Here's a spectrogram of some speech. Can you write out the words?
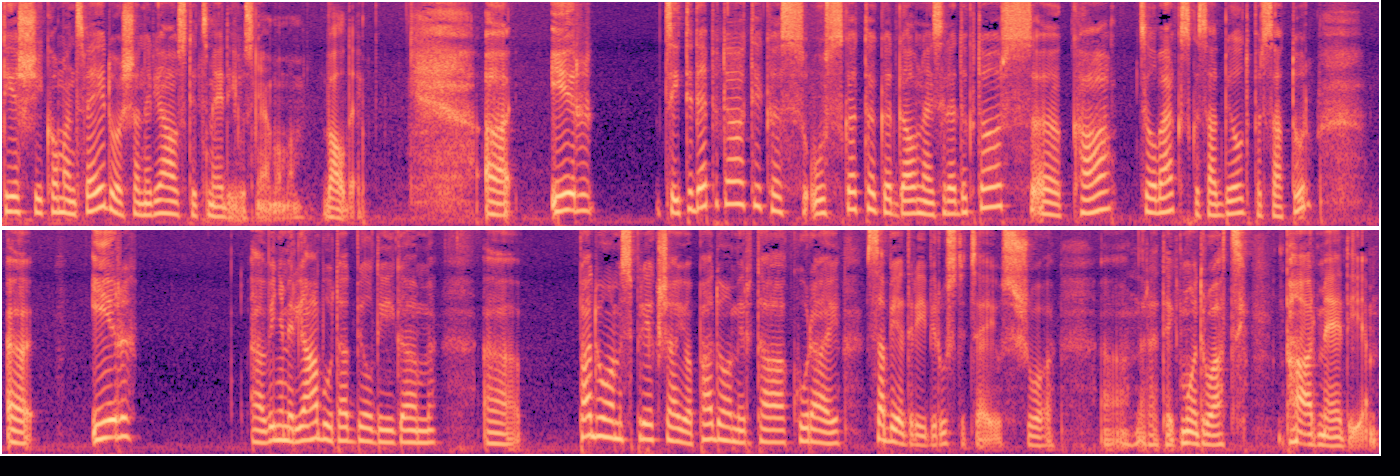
tieši šī komandas veidošana ir jāuztic mēdīju uzņēmumam, valdē. Uh, ir citi deputāti, kas uzskata, ka galvenais redaktors, uh, kā cilvēks, kas atbild par saturu, uh, ir, uh, viņam ir jābūt atbildīgam uh, padomas priekšā, jo padoma ir tā, kurai sabiedrība ir uzticējusi šo, varētu teikt, modro aci pār mēdījiem.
